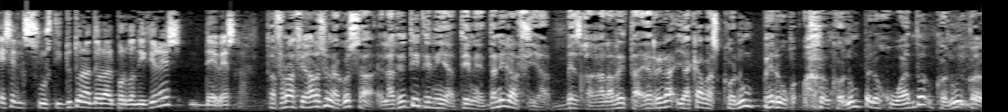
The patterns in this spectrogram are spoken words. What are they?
es el sustituto natural por condiciones de Vesga. De todas formas, fijaros una cosa, el Atleti tenía, tiene Dani García, Vesga, Galarreta, Herrera y acabas con un Perú, con un Perú jugando, con un, con,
